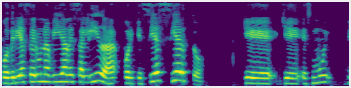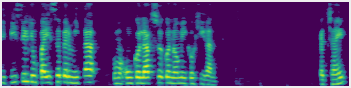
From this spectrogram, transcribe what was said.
podría ser una vía de salida, porque sí es cierto que, que es muy difícil que un país se permita como un colapso económico gigante. ¿Cachai?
